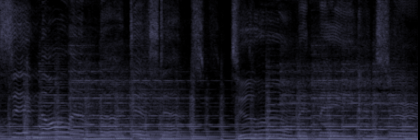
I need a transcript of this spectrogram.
signal in the distance to whom it may concern.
